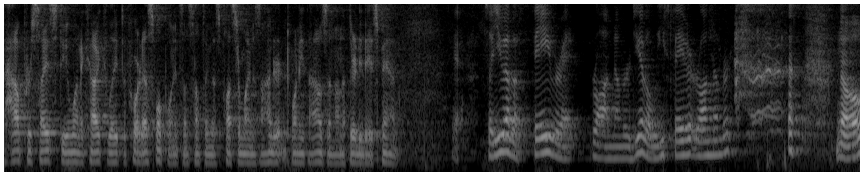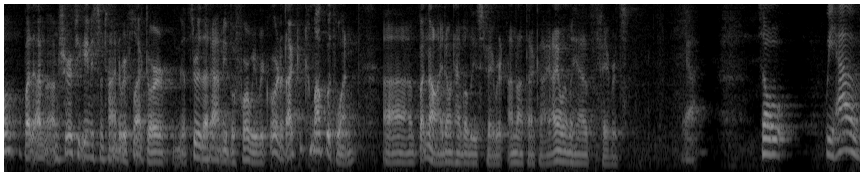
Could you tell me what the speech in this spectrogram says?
how precise do you want to calculate to four decimal points on something that's plus or minus 120,000 on a 30 day span? So you have a favorite wrong number. Do you have a least favorite wrong number? No, but I'm, I'm, sure if you gave me some time to reflect or threw that at me before we recorded, I could come up with one. Uh, but no, I don't have a least favorite. I'm not that guy. I only have favorites. Yeah. So we have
